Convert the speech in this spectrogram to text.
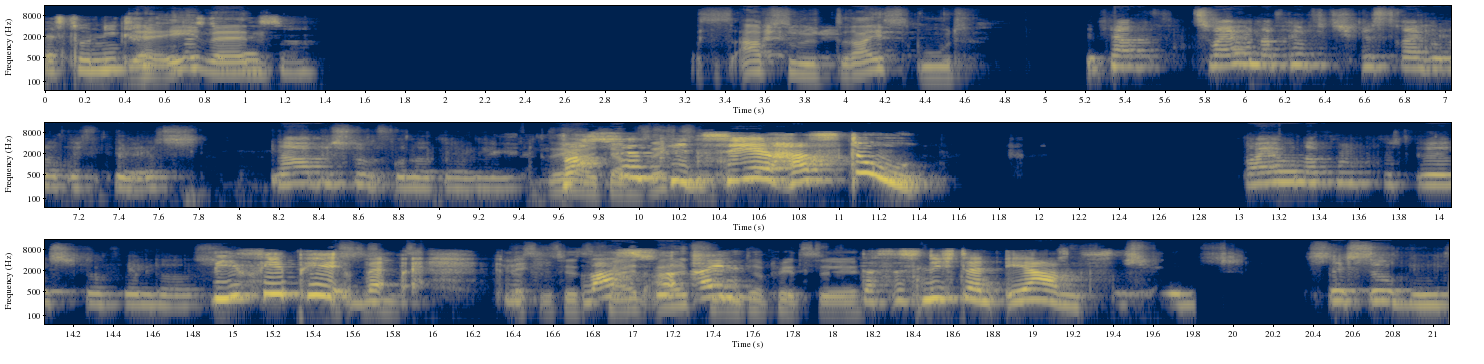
Desto niedriger, Ja, desto besser. Das ist absolut dreist gut. Ich habe 250 bis 300 FPS. Na, bis 500 irgendwie. Was für ein 16. PC hast du? 250 bis 500. Wie viel P... Das ist- Das ist jetzt Was für kein guter PC. Das ist nicht dein Ernst. Das ist nicht so gut.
